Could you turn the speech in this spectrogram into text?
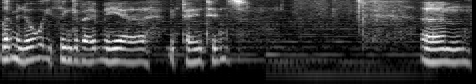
let me know what you think about me, uh, my paintings. Um,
